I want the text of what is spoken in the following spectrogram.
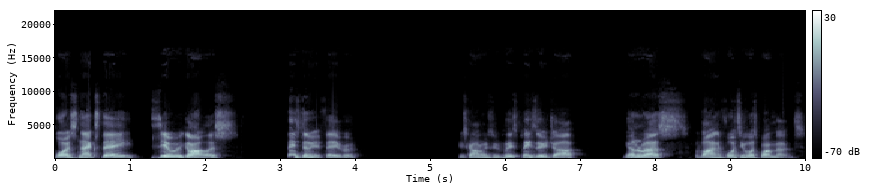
worst next day, zero regardless. Please do me a favor. These Congress, please, please do your job. Under arrest for violating the 14 horsepower amendments.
